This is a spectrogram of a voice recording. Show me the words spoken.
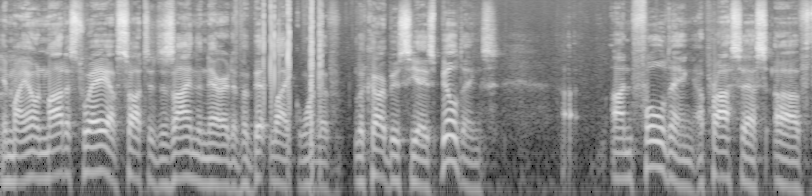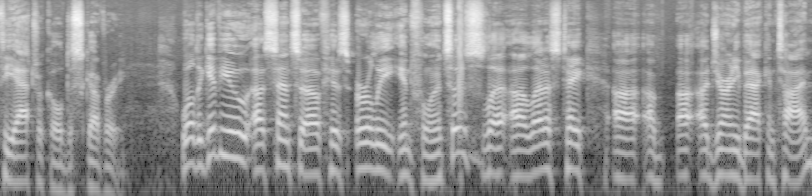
In my own modest way, I've sought to design the narrative a bit like one of Le Corbusier's buildings, uh, unfolding a process of theatrical discovery. Well, to give you a sense of his early influences, le uh, let us take uh, a, a, journey back in time,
